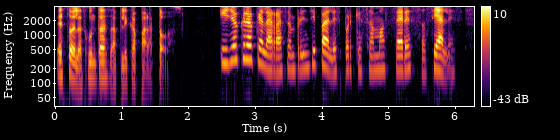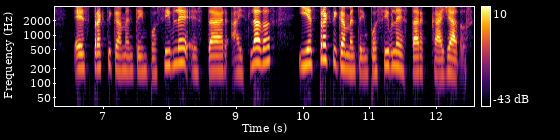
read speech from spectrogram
esto de las juntas aplica para todos. Y yo creo que la razón principal es porque somos seres sociales. Es prácticamente imposible estar aislados y es prácticamente imposible estar callados.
